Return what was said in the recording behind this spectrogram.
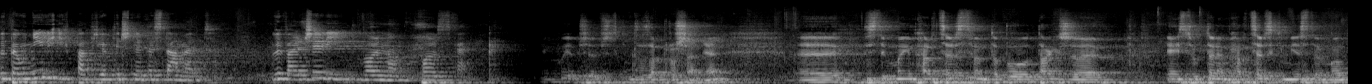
wypełnili ich patriotyczny testament. Wywalczyli wolną Polskę. Dziękuję przede wszystkim za zaproszenie. E, z tym moim harcerstwem to było tak, że ja instruktorem harcerskim jestem od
